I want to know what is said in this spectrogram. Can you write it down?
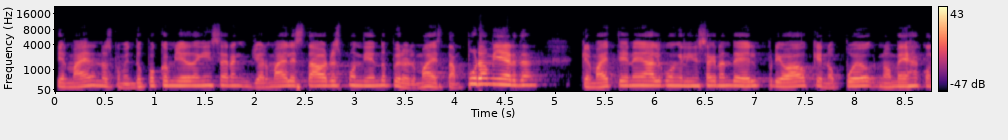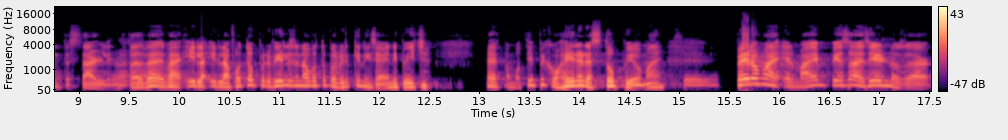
Y el mae nos comentó un poco de mierda en Instagram. Yo al mae le estaba respondiendo, pero el mae es tan pura mierda que el mae tiene algo en el Instagram de él privado que no puedo, no me deja contestarle. Entonces, ve, y, la, y la foto de perfil es una foto de perfil que ni se ve ni picha. Es como típico hater estúpido, mae. Sí. Pero mae, el mae empieza a decirnos, a,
